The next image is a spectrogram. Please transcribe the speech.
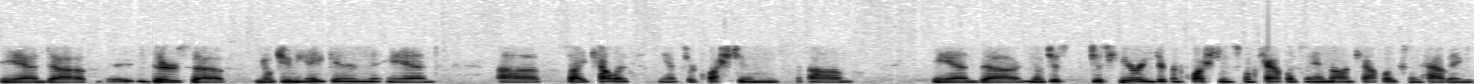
and uh, there's uh, you know Jimmy Akin and uh, Cy Kellett answer questions, um, and uh, you know just just hearing different questions from Catholics and non-Catholics and having,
